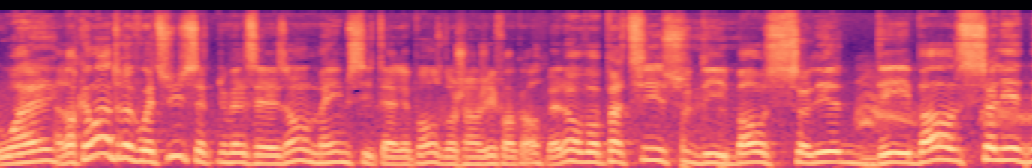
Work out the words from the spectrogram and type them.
Ouais. Alors, comment entrevois-tu cette nouvelle saison, même si ta réponse va changer fort Ben là, on va partir sur des bases solides. Des bases solides.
